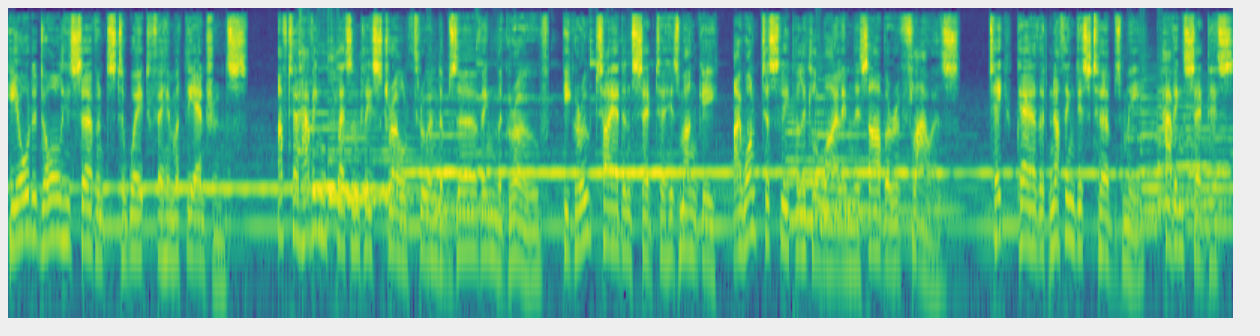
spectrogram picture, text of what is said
He ordered all his servants to wait for him at the entrance. After having pleasantly strolled through and observing the grove, he grew tired and said to his monkey, I want to sleep a little while in this arbor of flowers. Take care that nothing disturbs me. Having said this,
